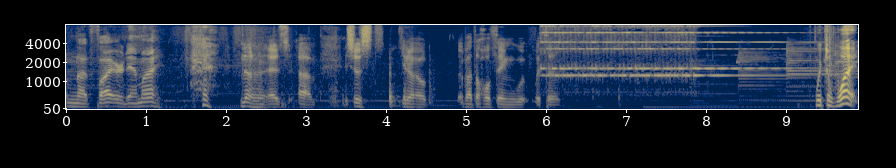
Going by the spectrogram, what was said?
I'm not fired, am I? No, no, it's um, it's just you know about the whole thing with, with the. With the what?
